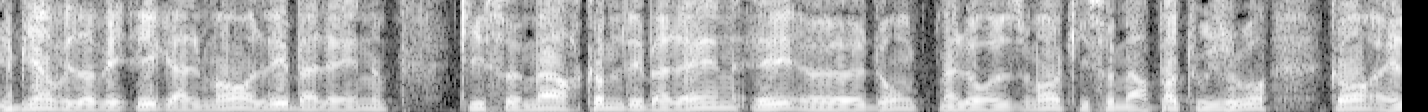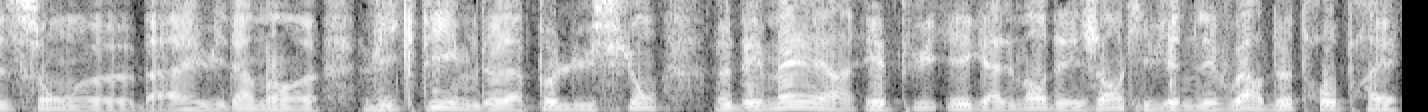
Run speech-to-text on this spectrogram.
eh bien, vous avez également les baleines qui se marrent comme des baleines et euh, donc malheureusement qui se marrent pas toujours quand elles sont, euh, bah, évidemment, euh, victimes de la pollution des mers et puis également des gens qui viennent les voir de trop près.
